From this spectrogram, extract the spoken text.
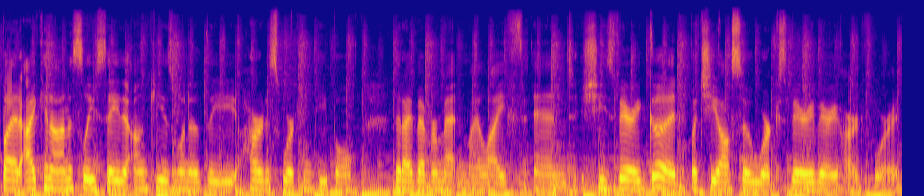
But I can honestly say that Anky is one of the hardest working people that I've ever met in my life. And she's very good, but she also works very, very hard for it.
